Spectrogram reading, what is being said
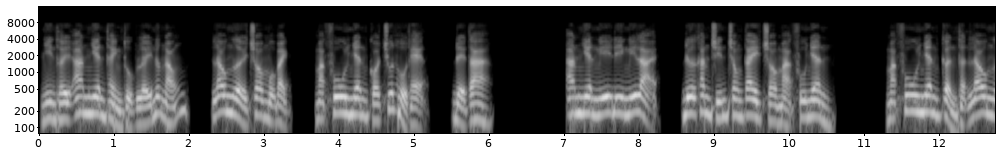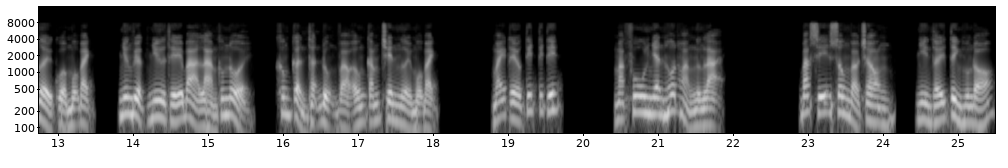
Nhìn thấy an nhiên thành thục lấy nước nóng, lau người cho mộ bạch, mặc phu nhân có chút hổ thẹn, để ta. An nhiên nghĩ đi nghĩ lại, đưa khăn chín trong tay cho mạc phu nhân. Mạc phu nhân cẩn thận lau người của mộ bạch, nhưng việc như thế bà làm không nổi, không cẩn thận đụng vào ống cắm trên người mộ bạch. Máy kêu tít tít tít. Mạc phu nhân hốt hoảng ngừng lại bác sĩ xông vào trong, nhìn thấy tình huống đó,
